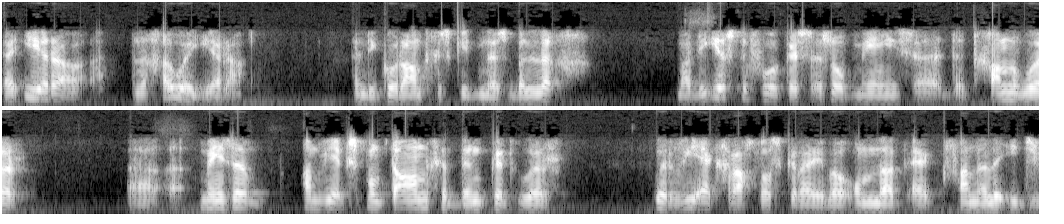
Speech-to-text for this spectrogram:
'n era, 'n goue era in die koerantgeskiedenis belig. Maar die eerste fokus is op mense. Dit gaan oor uh mense aan wie ek spontaan gedink het oor oor wie ek graag wil skryf omdat ek van hulle iets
